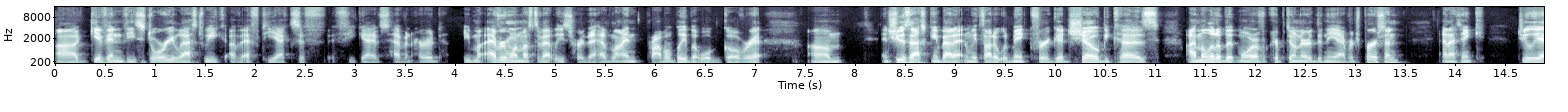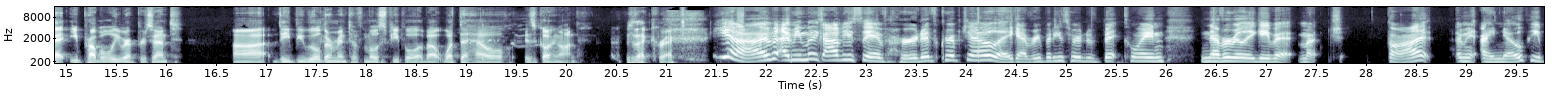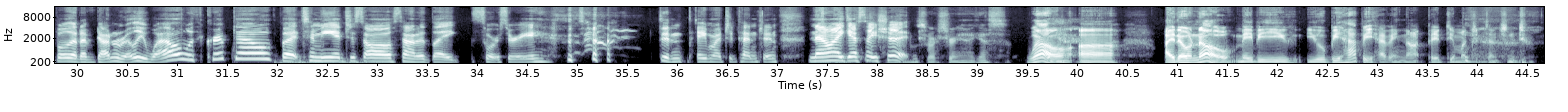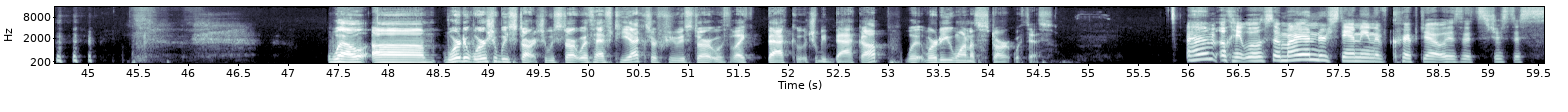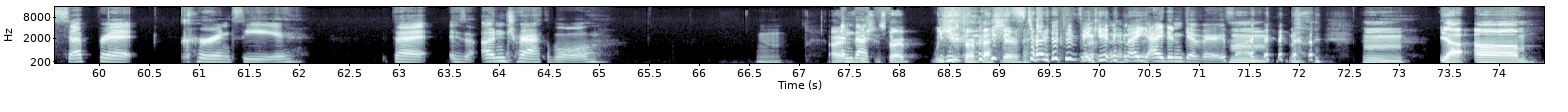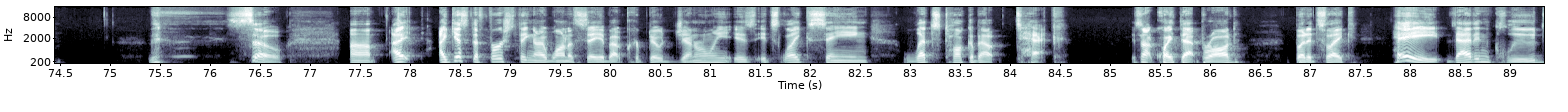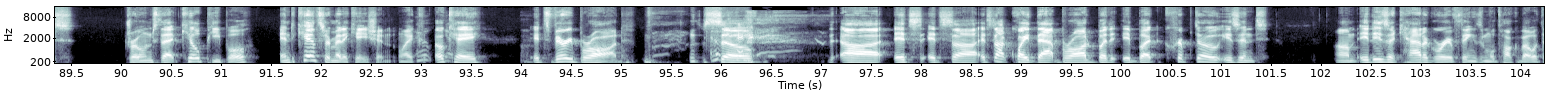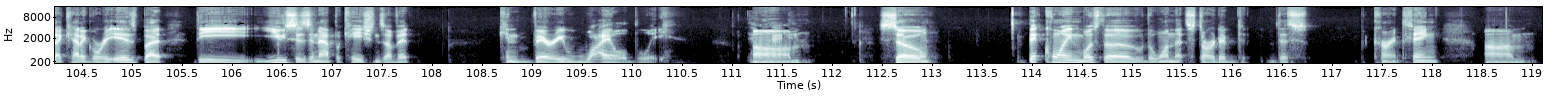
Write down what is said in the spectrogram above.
Uh, given the story last week of FTX, if if you guys haven't heard, you, everyone must have at least heard the headline, probably, but we'll go over it. Um, and she was asking about it, and we thought it would make for a good show because I'm a little bit more of a crypto nerd than the average person, and I think Juliet, you probably represent uh, the bewilderment of most people about what the hell is going on. Is that correct? Yeah, I, I mean, like obviously, I've heard of crypto. Like everybody's heard of Bitcoin. Never really gave it much thought. I mean, I know people that have done really well with crypto, but to me, it just all sounded like sorcery. Didn't pay much attention. Now I guess I should. Sorcery, I guess. Well, uh, I don't know. Maybe you you'll be happy having not paid too much attention to. it. well, um, where do where should we start? Should we start with FTX or should we start with like back? Should we back up? Where, where do you want to start with this? Um, okay, well, so my understanding of crypto is it's just a separate currency that is untrackable. Hmm. All right, And we should start. We should start back there. Start at the beginning. I, I didn't get very far. Hmm. hmm. Yeah. Um. so, um, I I guess the first thing I want to say about crypto generally is it's like saying let's talk about tech. It's not quite that broad, but it's like, hey, that includes drones that kill people and cancer medication. Like, Oh, yeah. okay, it's very broad. so. Uh it's it's uh it's not quite that broad but it but crypto isn't um it is a category of things and we'll talk about what that category is but the uses and applications of it can vary wildly. Okay. um so bitcoin was the the one that started this current thing. Um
